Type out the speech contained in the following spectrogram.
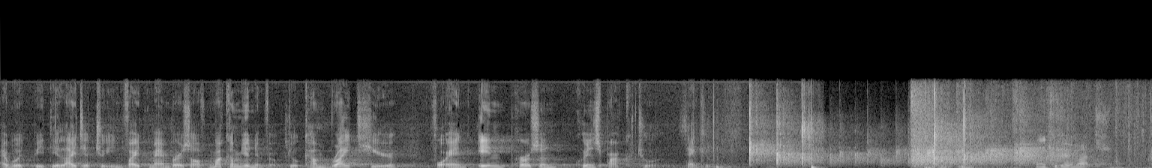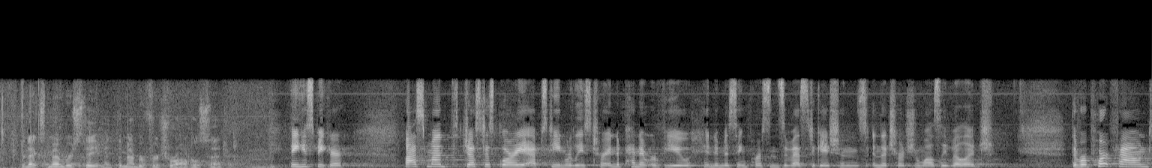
I would be delighted to invite members of Markham Unionville to come right here for an in-person Queen's Park tour. Thank you. Thank you very much. The next member statement, the member for Toronto Centre. Thank you, Speaker. Last month, Justice Gloria Epstein released her independent review into missing persons investigations in the Church and Wellesley Village. The report found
